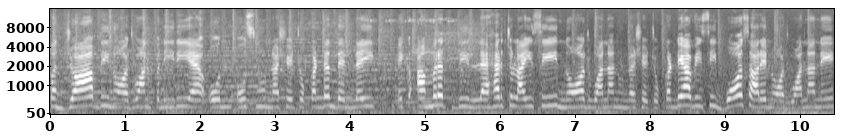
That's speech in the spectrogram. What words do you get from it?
ਪੰਜਾਬ ਦੀ ਨੌਜਵਾਨ ਪਨੀਰੀ ਹੈ, ਉਹ- ਉਸ ਨੂੰ ਨਸ਼ੇ ਚੋਂ ਕੱਢਣ ਦੇ ਲਈ ਇੱਕ ਅੰਮ੍ਰਿਤ ਦੀ ਲਹਿਰ ਚਲਾਈ ਸੀ। ਨੌਜਵਾਨਾਂ ਨੂੰ ਨਸ਼ੇ ਚੋਂ ਕੱਢਿਆ ਵੀ ਸੀ। ਬਹੁਤ ਸਾਰੇ ਨੌਜਵਾਨਾਂ ਨੇ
